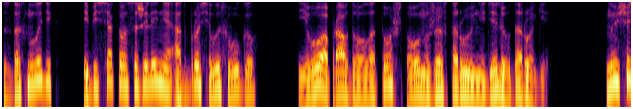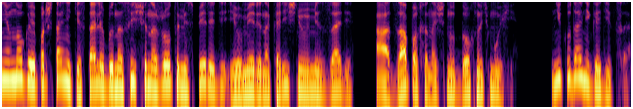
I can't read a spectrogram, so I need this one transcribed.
Вздохнул Эдик и без всякого сожаления отбросил их в угол. Его оправдывало то, что он уже вторую неделю в дороге. Но еще немного и подштаники стали бы насыщенно желтыми спереди и умеренно коричневыми сзади, а от запаха начнут дохнуть мухи никуда не годится.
